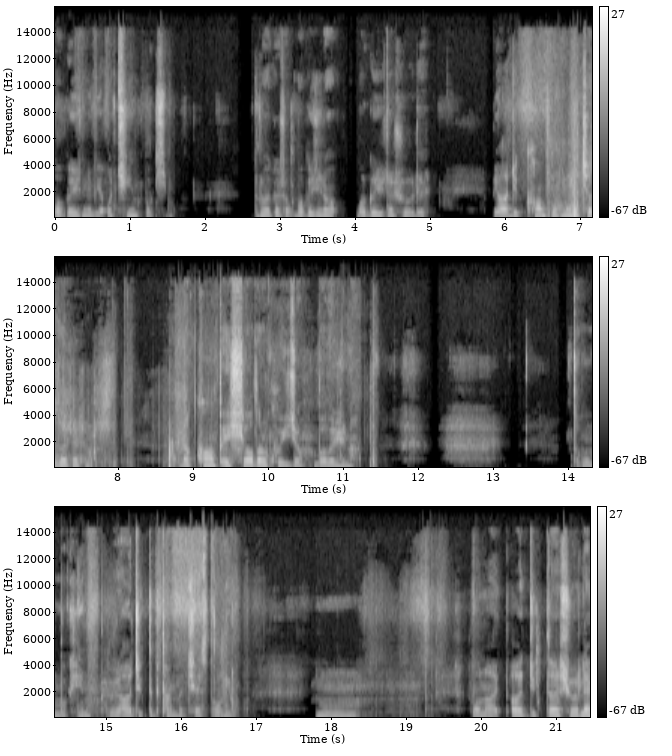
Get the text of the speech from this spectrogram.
bagajını bir açayım bakayım. Dur arkadaşlar bagajına bagajına şöyle birazcık kamp yapmaya gideceğiz arkadaşlar. Ben kamp eşyaları koyacağım bagajına. Tamam bakayım. Birazcık da bir tane de chest alayım. Hmm. Sonra azıcık da şöyle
